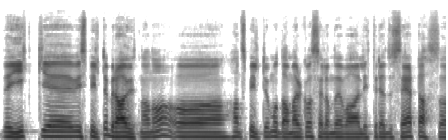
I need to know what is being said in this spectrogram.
det gikk uh, Vi spilte bra uten han òg, og han spilte jo mot Danmark òg, selv om det var litt redusert. da, så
